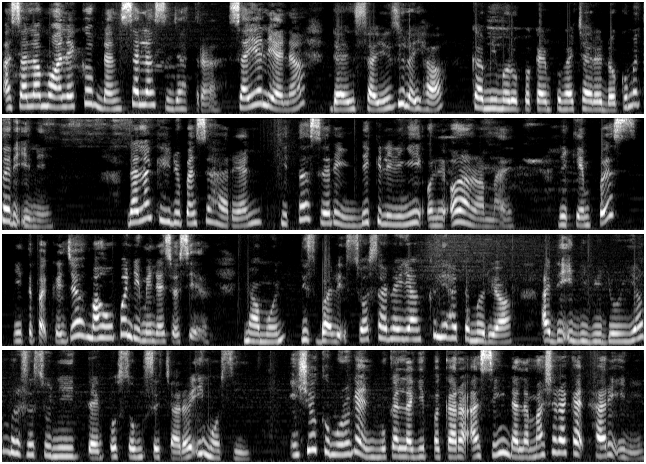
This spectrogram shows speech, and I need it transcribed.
Assalamualaikum dan salam sejahtera. Saya Liana. Dan saya Zulaiha. Kami merupakan pengacara dokumentari ini. Dalam kehidupan seharian, kita sering dikelilingi oleh orang ramai. Di kampus, di tempat kerja maupun di media sosial. Namun, di sebalik suasana yang kelihatan meriah, ada individu yang berasa sunyi dan kosong secara emosi. Isu kemurungan bukan lagi perkara asing dalam masyarakat hari ini.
